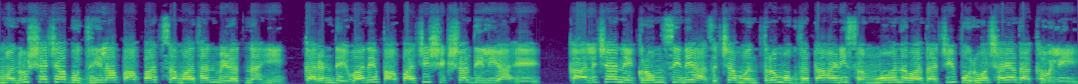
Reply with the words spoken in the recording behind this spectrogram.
मनुष्याच्या बुद्धीला पापात समाधान मिळत नाही कारण देवाने पापाची शिक्षा दिली आहे. कालच्या नेक्रोमसीने आजच्या मंत्रमुग्धता आणि संमोहनवादाची पूर्वछाया दाखवली.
